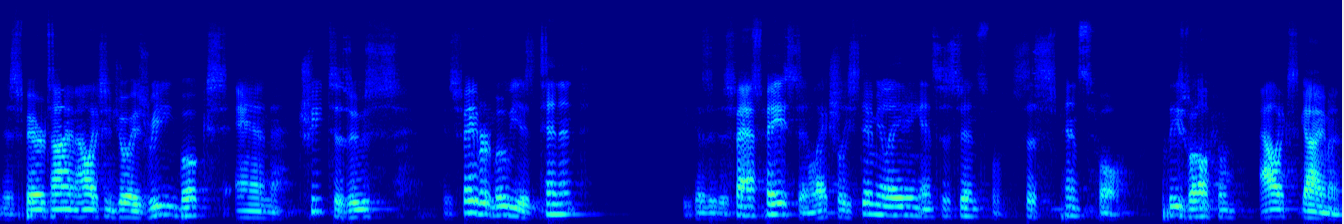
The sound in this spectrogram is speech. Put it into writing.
In his spare time, Alex enjoys reading books and treats to Zeus. His favorite movie is Tenet because it is fast paced, intellectually stimulating, and suspenseful. Please welcome Alex Guyman.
